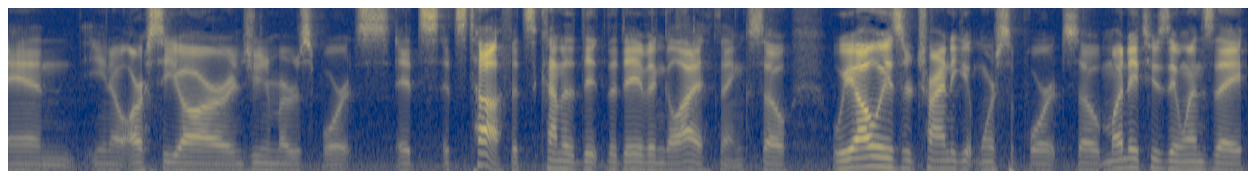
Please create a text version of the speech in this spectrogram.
and you know RCR and Junior Motorsports. It's it's tough. It's kind of the, the David and Goliath thing. So we always are trying to get more support. So Monday, Tuesday, Wednesday,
